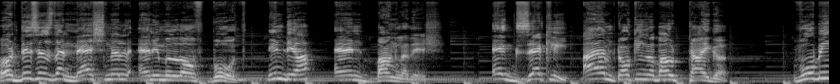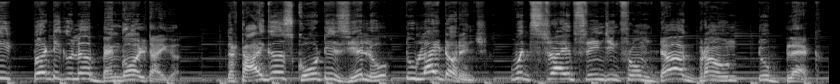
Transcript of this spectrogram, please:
और this is the national animal of both India and Bangladesh exactly I am talking about tiger वो भी particular Bengal tiger the tiger's coat is yellow to light orange with stripes ranging from dark brown to black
